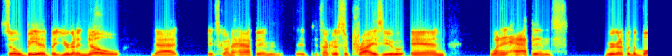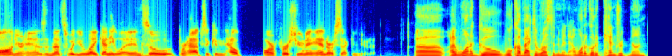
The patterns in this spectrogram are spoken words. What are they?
so be it. But you're going to know that it's going to happen. It, it's not going to surprise you. And when it happens, we're going to put the ball in your hands, and that's what you like anyway. And mm-hmm. so perhaps it can help our first unit and our second unit. Uh, I want to go. We'll come back to Russ in a minute. I want to go to Kendrick Nunn.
